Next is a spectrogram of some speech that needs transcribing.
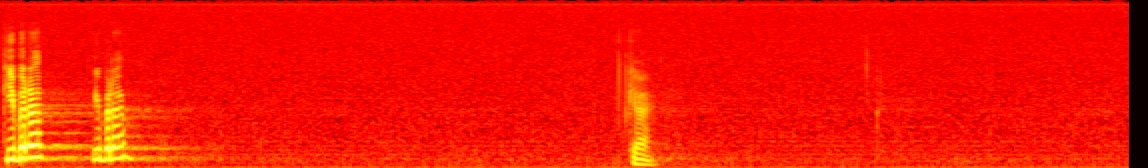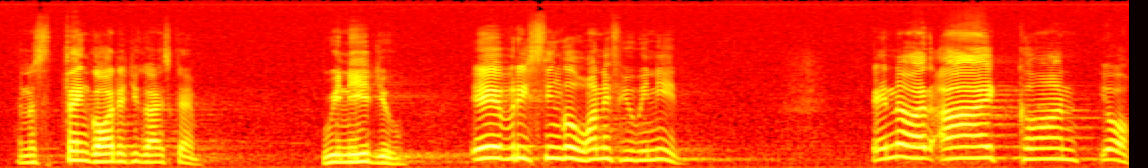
Keep it up, keep it up. Okay. And thank God that you guys came. We need you. Every single one of you, we need. And you know what? I can't, yo,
